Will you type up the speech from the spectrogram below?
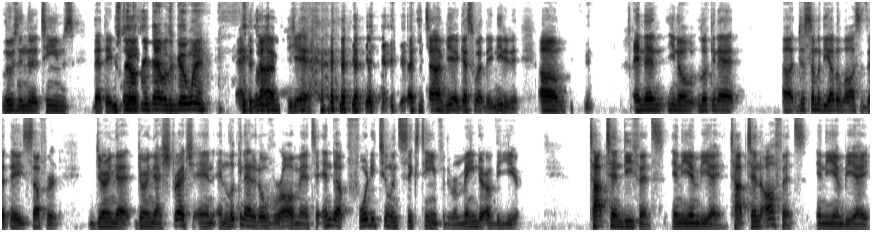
losing the teams that they you played. still think that was a good win? At the time, yeah. at the time, yeah. Guess what? They needed it. Um, and then you know, looking at uh, just some of the other losses that they suffered during that during that stretch, and and looking at it overall, man, to end up 42 and 16 for the remainder of the year. Top 10 defense in the NBA, top 10 offense in the NBA.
